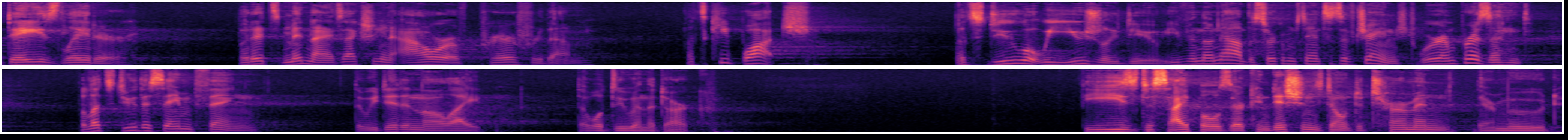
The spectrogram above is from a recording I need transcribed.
days later, but it's midnight. It's actually an hour of prayer for them. Let's keep watch. Let's do what we usually do, even though now the circumstances have changed. We're imprisoned. But let's do the same thing that we did in the light that we'll do in the dark. These disciples, their conditions don't determine their mood.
